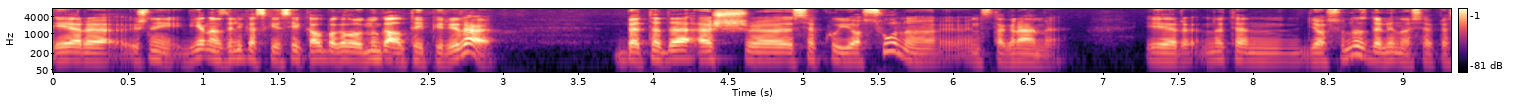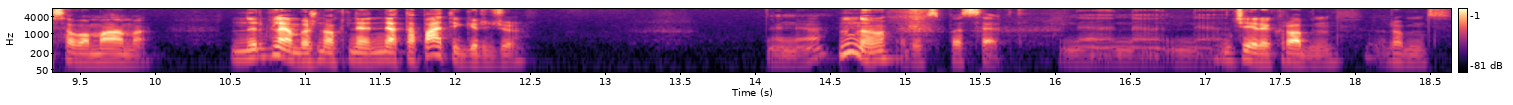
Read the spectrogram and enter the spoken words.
Ir, žinai, vienas dalykas, kai jisai kalba, galvoju, nu gal taip ir yra. Bet tada aš e, seku jo sūnų Instagram'e ir, nu, ten jo sūnus dalinosi apie savo mamą. Nu ir plemba, žinok, ne, ne tą patį girdžiu. Ne, ne? Nu, Reiks pasiekti. Ne, ne, ne. Jairek Robin, Robins.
